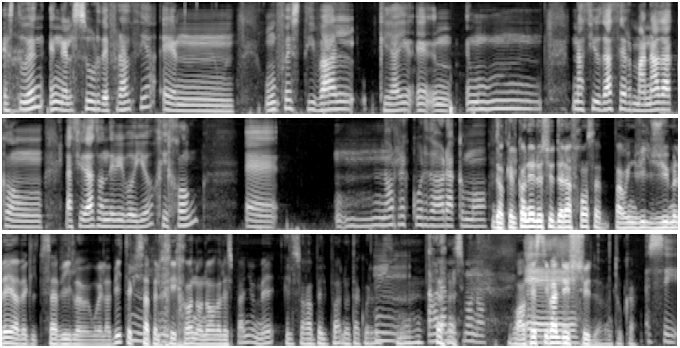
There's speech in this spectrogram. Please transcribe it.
Estuve en, en el sur de Francia en un festival que hay en, en un- una ciudad hermanada con la ciudad donde vivo yo, Gijón. Eh, no recuerdo ahora cómo. Donc, elle connaît le sud de la France par une ville jumelée avec sa ville où elle habite, qui s'appelle Mhm. Gijón, au nord de l'Espagne, mais elle ne se rappelle pas, ¿no te acuerdas? Mm, ahora mismo no. Bon, un festival du Eh, sud, en tout cas. Sí,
